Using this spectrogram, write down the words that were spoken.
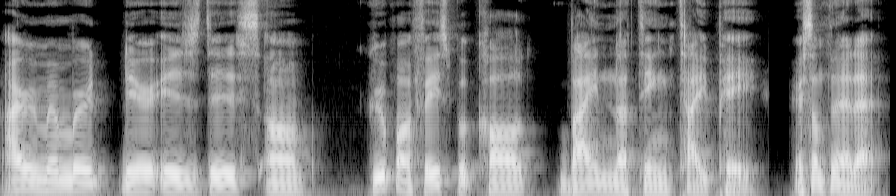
I remember there is this um group on Facebook called Buy Nothing Taipei or something like that.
